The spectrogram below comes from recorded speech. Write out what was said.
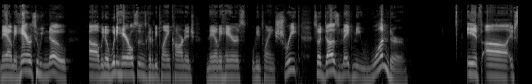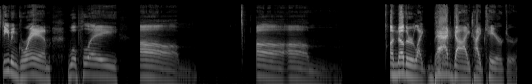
Naomie Harris, who we know. Uh, we know Woody Harrelson is going to be playing Carnage. Naomie Harris will be playing Shriek. So it does make me wonder if uh if Stephen Graham will play um uh um another like bad guy type character.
